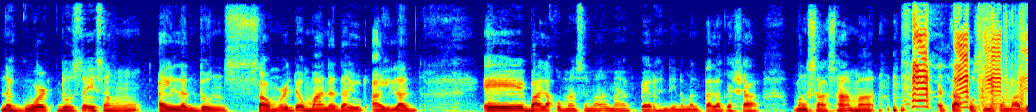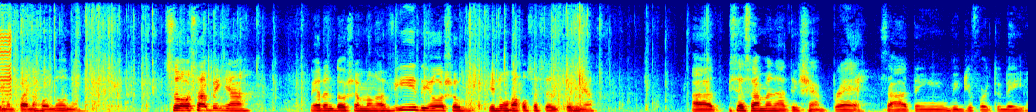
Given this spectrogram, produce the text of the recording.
nag-work doon sa isang island doon somewhere daw. Manadayo Island. Eh, bala ko man sumama. Pero hindi naman talaga siya mangsasama. At tapos masama din ang panahon nun. So, sabi niya, meron daw siya mga video. So, kinuha ko sa cellphone niya. At isasama natin syempre sa ating video for today.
